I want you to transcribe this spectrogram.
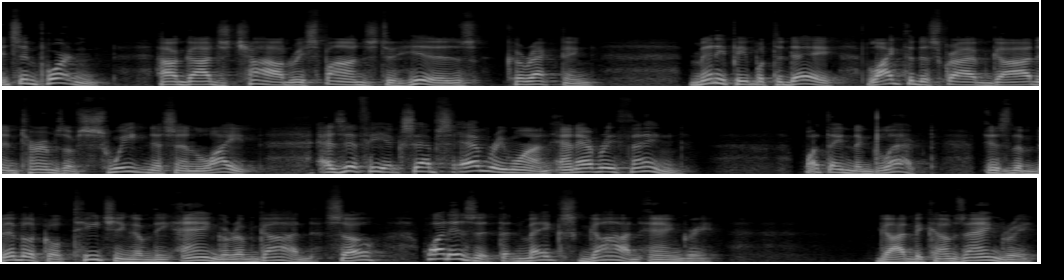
It's important how God's child responds to His correcting. Many people today like to describe God in terms of sweetness and light as if he accepts everyone and everything. What they neglect is the biblical teaching of the anger of God. So, what is it that makes God angry? God becomes angry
